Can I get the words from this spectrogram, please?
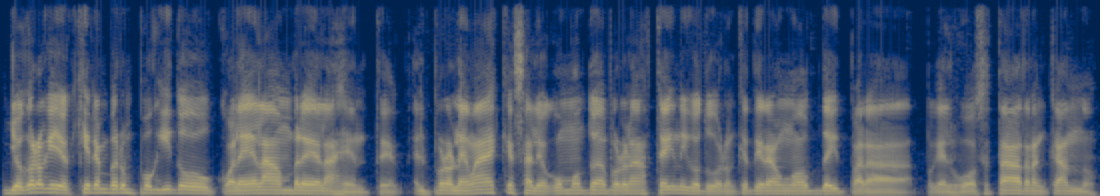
Yo creo que ellos quieren ver un poquito cuál es el hambre de la gente. El problema es que salió con un montón de problemas técnicos, tuvieron que tirar un update para porque el juego se estaba arrancando.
